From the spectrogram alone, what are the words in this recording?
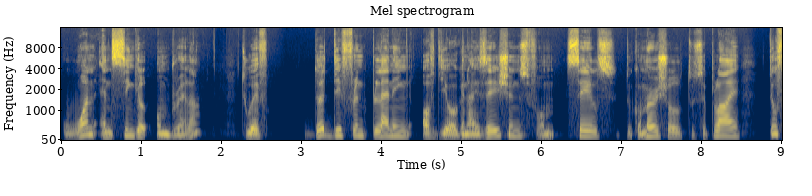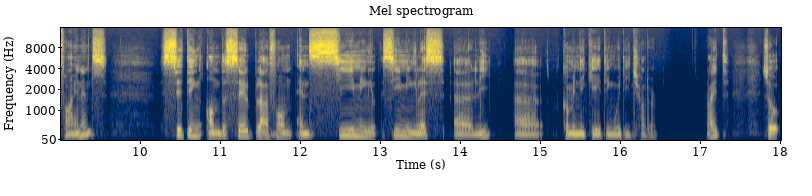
one and single umbrella to have the different planning of the organizations from sales to commercial to supply to finance sitting on the sale platform and seeming seamlessly uh, communicating with each other, right? So,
